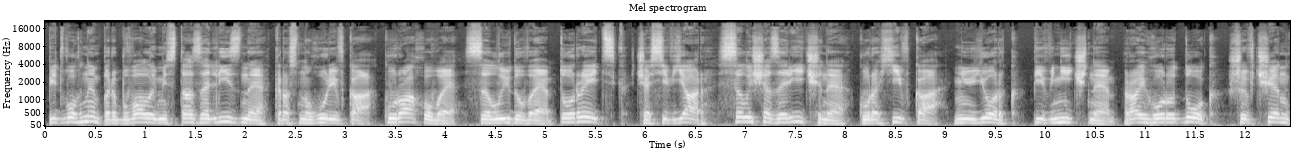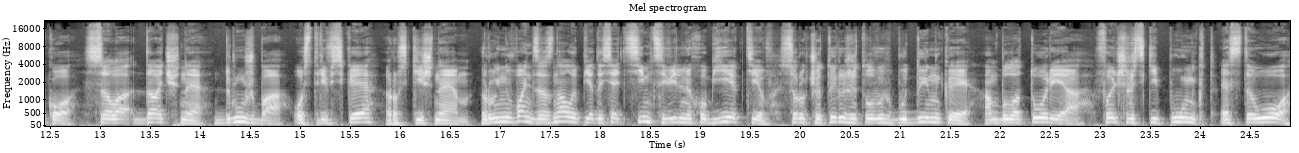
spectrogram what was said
Під вогнем перебували міста Залізне, Красногорівка, Курахове, Селидове, Торецьк, Часів'яр, селища Зарічне, Курахівка, Нью-Йорк, Північне, Райгородок, Шевченко, села Дачне, Дружба, Острівське, Розкішне. Руйнувань зазнали 57 цивільних об'єктів, 44 житлових будинки, амбулаторія, фельдшерський пункт, СТО,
